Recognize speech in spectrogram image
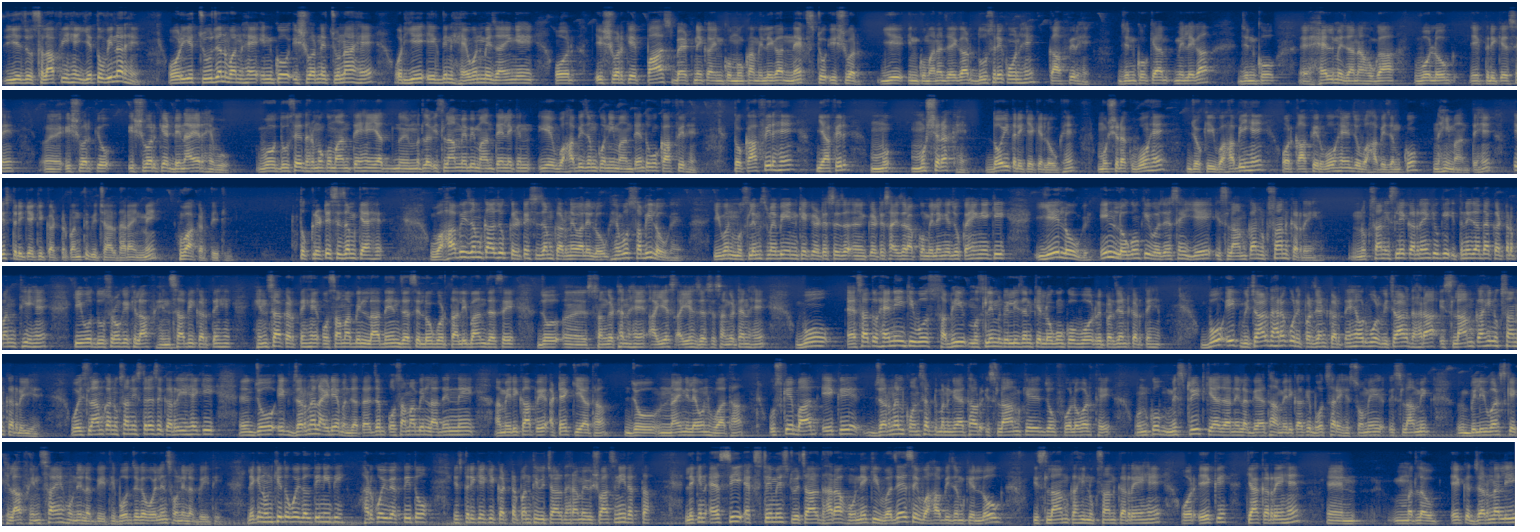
ये जो सलाफ़ी हैं, ये तो विनर हैं। और ये चूजन वन है, इनको ईश्वर ने चुना है और ये एक दिन हेवन में जाएँगे और ईश्वर के पास बैठने का इनको मौका मिलेगा। नेक्स्ट टू ईश्वर, ये इनको माना जाएगा। और दूसरे कौन हैं? काफिर हैं, जिनको क्या मिलेगा? जिनको हेल में जाना होगा। वो लोग एक तरीके से ईश्वर के ईश्वर के डिनायर हैं वो। वो दूसरे धर्मों को मानते हैं या मतलब इस्लाम में भी मानते हैं, लेकिन ये वहाबिज़म को नहीं मानते हैं तो वो काफिर हैं। तो काफिर हैं या फिर मुशरक हैं। दो ही तरीके के लोग हैं। मुशरक वो हैं जो कि वहाबी हैं और काफिर वो हैं जो वहाबिज़म को नहीं मानते हैं। इस तरीके की कट्टरपंथ विचारधारा इनमें हुआ करती थी। तो क्रिटिसिज्म क्या है? वहाबिज़म का जो क्रिटिसिज्म करने वाले लोग हैं वो सभी लोग हैं। इवन मुस्लिम्स में भी इनके क्रिटिसाइजर आपको मिलेंगे जो कहेंगे कि ये लोग, इन लोगों की वजह से ये इस्लाम का नुकसान कर रहे हैं। नुकसान इसलिए कर रहे हैं क्योंकि इतने ज़्यादा कट्टरपंथी हैं कि वो दूसरों के खिलाफ हिंसा भी करते हैं, हिंसा करते हैं। ओसामा बिन लादेन जैसे लोग और तालिबान जैसे जो संगठन हैं आईएसआईएस जैसे संगठन हैं, वो ऐसा तो है नहीं कि वो सभी मुस्लिम रिलीजन के लोगों को वो रिप्रेजेंट करते हैं। वो एक विचारधारा को रिप्रेजेंट करते हैं और वो विचारधारा इस्लाम का ही नुकसान कर रही है। वो इस्लाम का नुकसान इस तरह से कर रही है कि जो एक जर्नल आइडिया बन जाता है, जब ओसामा बिन लादेन ने अमेरिका पे अटैक किया था, जो 9/11 हुआ था, उसके बाद एक जर्नल कॉन्सेप्ट बन गया था और इस्लाम के जो फॉलोअर थे, उनको मिसट्रीट किया जाने लग गया था। अमेरिका के बहुत सारे हिस्सों में इस्लामिक बिलीवर्स के खिलाफ हिंसाएँ होने लग गई थी, बहुत जगह वायलेंस होने लग गई थी। लेकिन उनकी तो कोई गलती नहीं थी। हर कोई व्यक्ति तो इस तरीके की कट्टरपंथी विचारधारा में विश्वास नहीं रखता। लेकिन ऐसी एक्सट्रीमिस्ट विचारधारा होने की वजह से वहाबिज्म के लोग इस्लाम का ही नुकसान कर रहे हैं और एक क्या कर रहे हैं मतलब एक जर्नली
